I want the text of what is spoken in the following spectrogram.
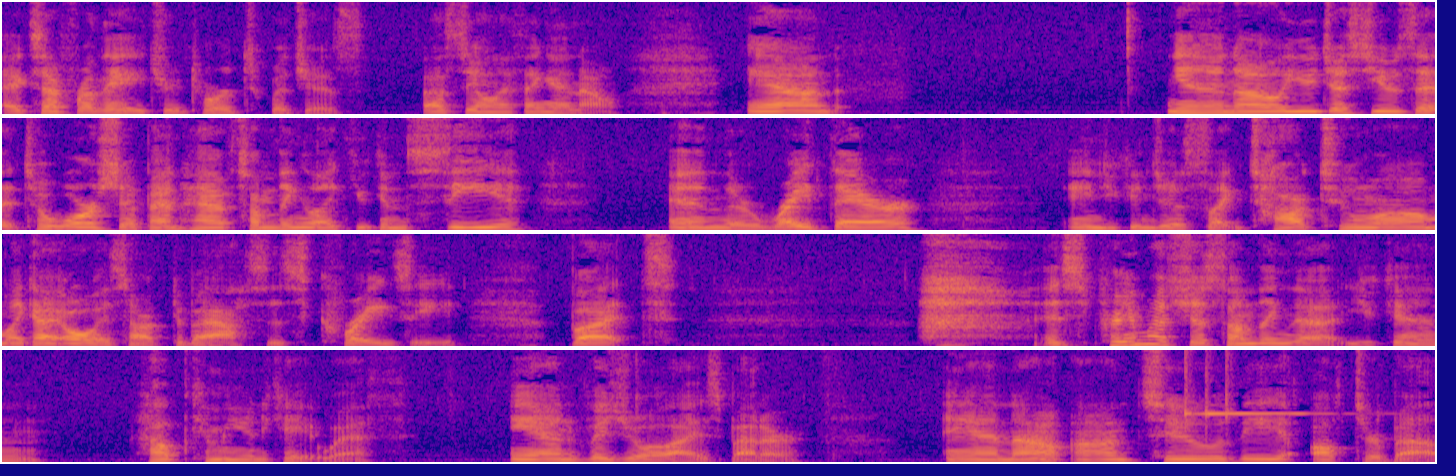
except for the hatred towards witches. That's the only thing I know. And you know, you just use it to worship and have something like you can see and they're right there and you can just like talk to them. Like I always talk to Bast It's crazy. But it's pretty much just something that you can help communicate with and visualize better. And now on to the altar bell.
